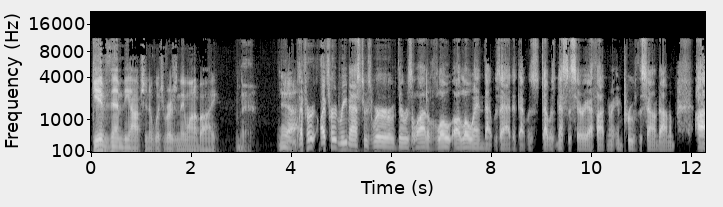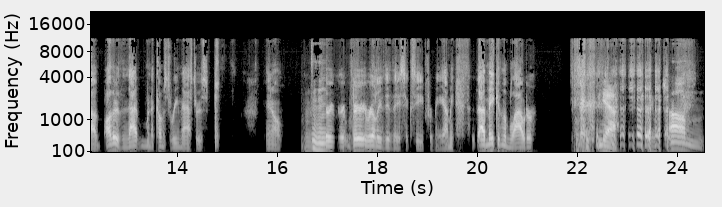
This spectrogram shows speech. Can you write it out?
Give them the option of which version they want to buy. Yeah. Yeah. I've heard I've heard remasters where there was a lot of low uh, low end that was added that was that was necessary. I thought and improved the sound on them. Uh, other than that, when it comes to remasters, you know, Mhm. very, very rarely did they succeed for me. I mean, uh, making them louder Yeah. Um,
